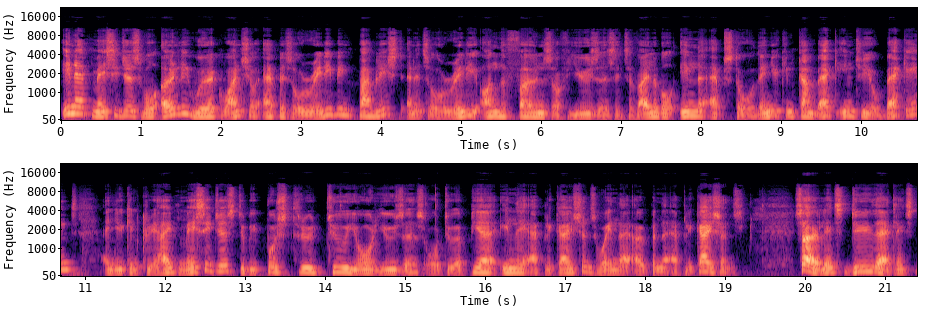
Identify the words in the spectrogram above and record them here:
In-app messages will only work once your app has already been published and it's already on the phones of users. It's available in the App Store. Then you can come back into your backend and you can create messages to be pushed through to your users or to appear in their applications when they open the applications. So let's do that. Let's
